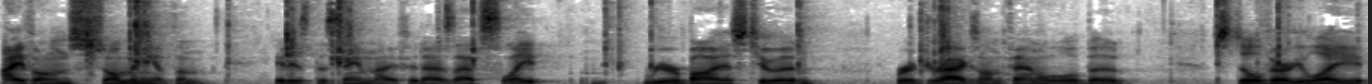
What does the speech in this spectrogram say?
I've owned so many of them. It is the same knife. It has that slight rear bias to it, where it drags on fan a little bit. Still very light,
